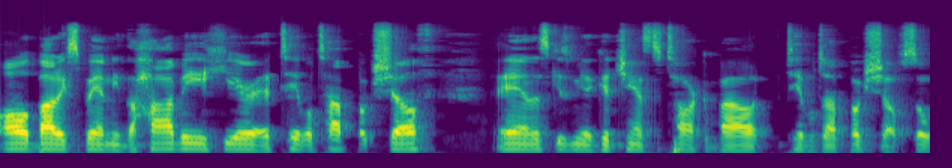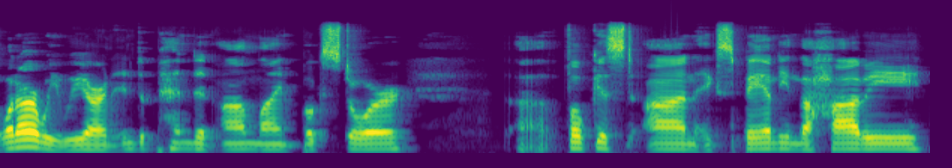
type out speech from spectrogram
All about expanding the hobby here at Tabletop Bookshelf and this gives me a good chance to talk about Tabletop Bookshelf. So, what are we? We are an independent online bookstore uh, focused on expanding the hobby.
